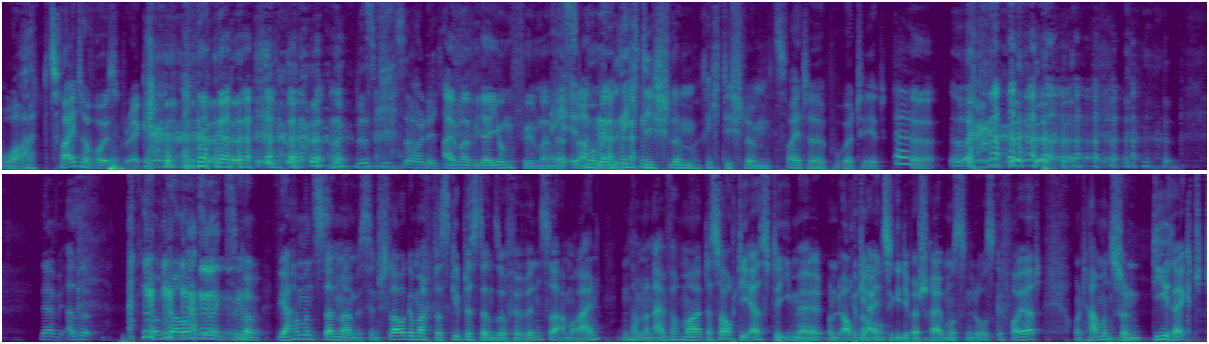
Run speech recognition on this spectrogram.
boah, zweiter Voice Crack. das gibt's doch nicht. Einmal wieder jung fühlen, mein Bester. Im Moment richtig schlimm, richtig schlimm. Zweite Pubertät. Äh. Ja, also, um darauf zurückzukommen. Wir haben uns dann mal ein bisschen schlau gemacht, was gibt es denn so für Winzer am Rhein und haben dann einfach mal, das war auch die erste E-Mail und auch genau. die einzige, die wir schreiben mussten, losgefeuert und haben uns schon direkt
